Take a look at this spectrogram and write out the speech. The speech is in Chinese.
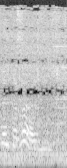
真奇怪。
